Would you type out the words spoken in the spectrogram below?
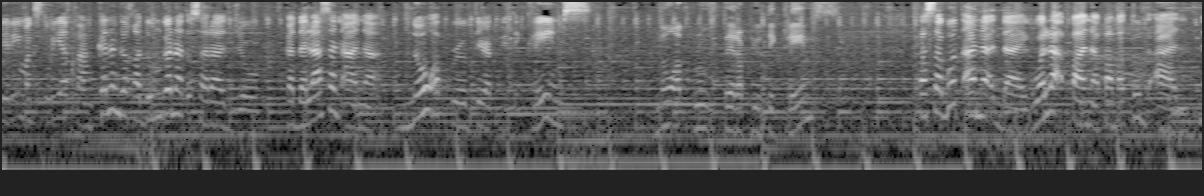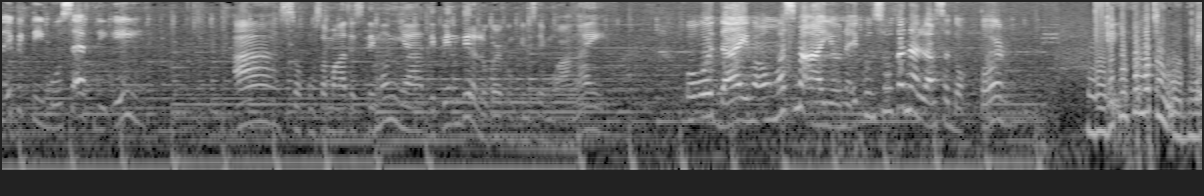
diri magstorya ta. Kanang gakadunggan nato sa radyo, kadalasan ana no approved therapeutic claims. No approved therapeutic claims. Pasabot ana day, wala pa na pamatud-an na epektibo sa FDA. Ah, so kung sa mga testimonya, depende ra lugar kung kinsay mo angay. Oo day, maong mas maayo na ikonsulta na lang sa doktor. Dili na pamatuod nga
